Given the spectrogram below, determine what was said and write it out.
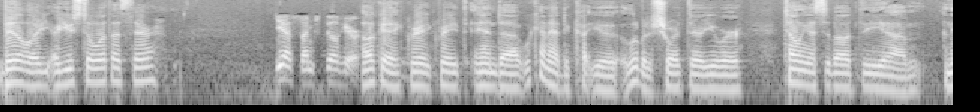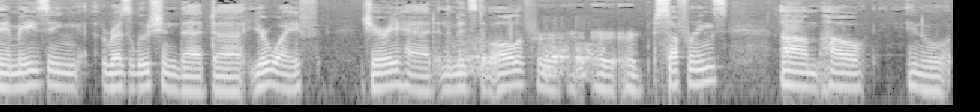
Bill, are you, are you still with us there? Yes, I'm still here. Okay, great, great. And uh, we kind of had to cut you a little bit short there. You were telling us about the um, the amazing resolution that uh, your wife Jerry had in the midst of all of her her, her sufferings. Um, how you know,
